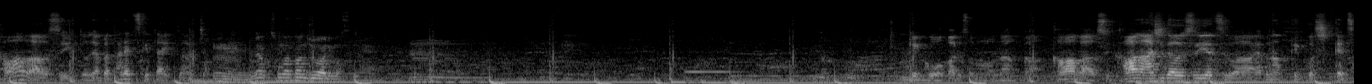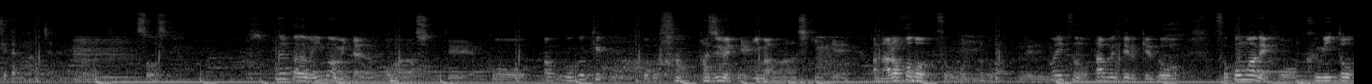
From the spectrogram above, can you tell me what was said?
皮が薄いとやっぱタレつけたいってなっちゃう、うんなんかそんな感じはありますね。結構わかるそのなんか皮が薄い皮の味が薄いやつはやっぱなんか結構しっかりつけたくなっちゃう。ソースなんかでも今みたいなこう話ってこうあ僕結構こう初めて今の話聞いてあなるほどってそう思ったのがあって、うん。まあ、いつも食べてるけどそこまでこう汲み取っ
